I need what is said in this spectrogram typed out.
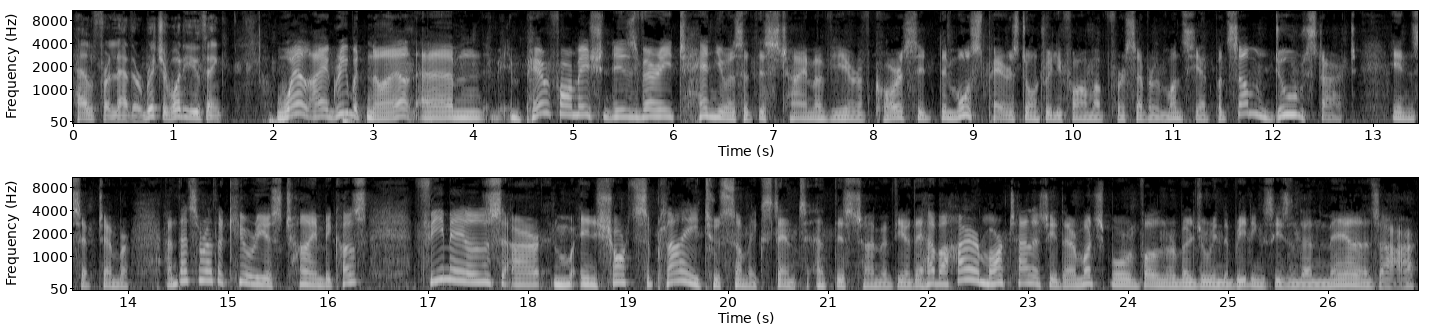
hell for leather. Richard, what do you think? Well, I agree with Niall. Um, pair formation is very tenuous at this time of year, of course. It, the most pairs don't really form up for several months yet, but some do start in September. And that's a rather curious time because females are in short supply to some extent at this time of year. They have a higher mortality. They're much more vulnerable during the breeding season than males are.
